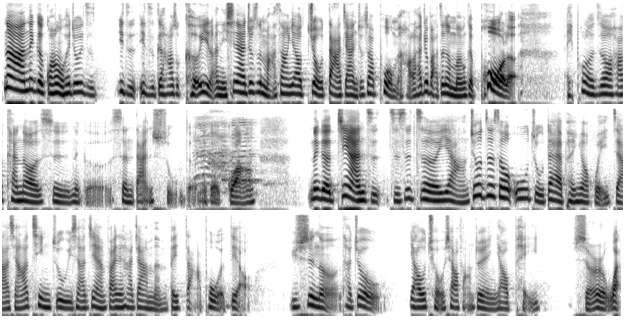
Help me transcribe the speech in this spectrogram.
那那个管委会就一直一直一直跟他说：“可以了，你现在就是马上要救大家，你就是要破门。”好了，他就把这个门给破了。诶，破了之后，他看到的是那个圣诞树的那个光，那个竟然只只是这样。就这时候，屋主带朋友回家，想要庆祝一下，竟然发现他家的门被打破掉。于是呢，他就。要求消防队员要赔十二万，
